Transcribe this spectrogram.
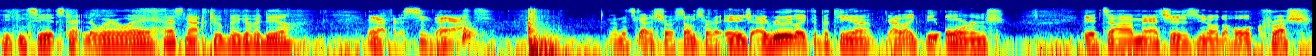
You can see it starting to wear away. That's not too big of a deal. You're not gonna see that. And it's gotta show some sort of age. I really like the patina. I like the orange. It uh, matches, you know, the whole crush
